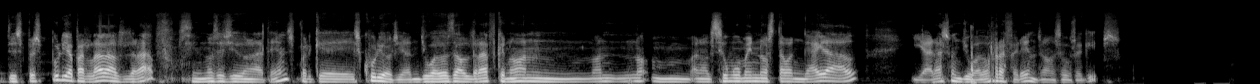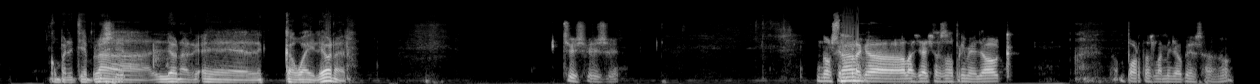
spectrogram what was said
Després podria parlar del draft, si no sé si donarà temps, perquè és curiós, hi ha jugadors del draft que no han, no han, no, mm, en el seu moment no estaven gaire alt i ara són jugadors referents en els seus equips. Com per exemple Sí. Leonard, eh, Kawhi Leonard. sí, sí, sí. No sempre Clar. que elegeixes el primer lloc em portes la millor peça, no?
